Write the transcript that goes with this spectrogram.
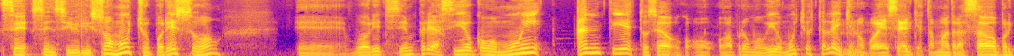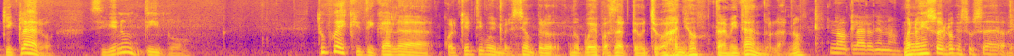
se sensibilizó mucho. Por eso eh, Boric siempre ha sido como muy anti esto, o sea, o, o- o ha promovido mucho esta ley, que no puede ser, que estamos atrasados, porque claro, si viene un tipo, tú puedes criticar la- cualquier tipo de inversión, pero no puedes pasarte ocho años tramitándola, ¿no? No, claro que no. Bueno, eso es lo que sucede hoy,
